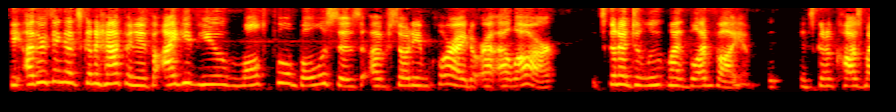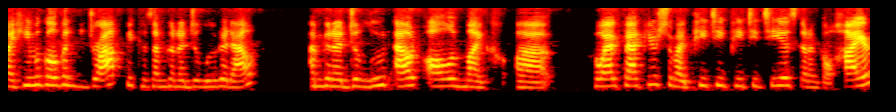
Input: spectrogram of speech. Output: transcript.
The other thing that's going to happen if I give you multiple boluses of sodium chloride or LR, it's going to dilute my blood volume. It's going to cause my hemoglobin to drop because I'm going to dilute it out. I'm going to dilute out all of my uh, coag factors, so my PT, PTT is going to go higher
